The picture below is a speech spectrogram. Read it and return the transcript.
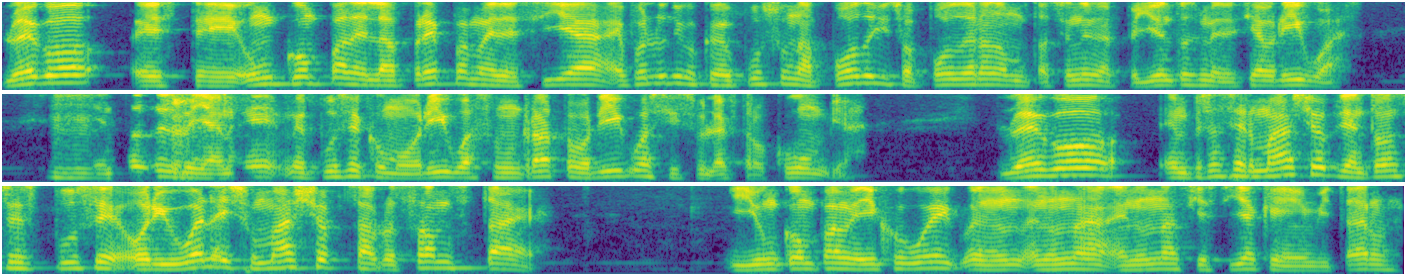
Luego, este, un compa de la prepa me decía, fue el único que me puso un apodo y su apodo era una mutación de mi apellido, entonces me decía Origuas. Entonces Sí. me llamé, me puse como Origuas un rato, Origuas y su electrocumbia. Luego empecé a hacer mashups y entonces puse Orihuela y su mashup Sabrosón Style. Y un compa me dijo, güey, en, un- en una, en una fiestilla que me invitaron,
